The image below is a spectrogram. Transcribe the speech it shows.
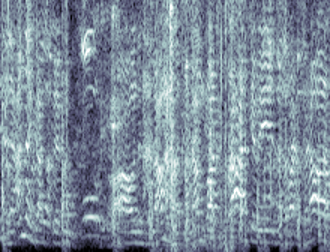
In der anderen Gaststätte. Ah, und das Lamm, das Lamm war zart gewesen. Das war zart.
